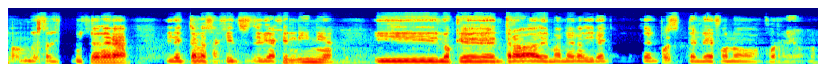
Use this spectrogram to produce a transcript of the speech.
¿no? nuestra distribución era directa a las agencias de viaje en línea y lo que entraba de manera directa, pues teléfono, correo, ¿no?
